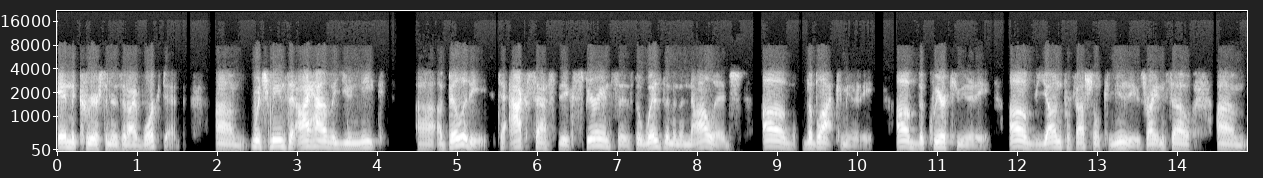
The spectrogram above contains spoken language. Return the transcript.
in the career centers that I've worked in, um, which means that I have a unique uh, ability to access the experiences, the wisdom, and the knowledge of the Black community, of the queer community, of young professional communities, right? And so um,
